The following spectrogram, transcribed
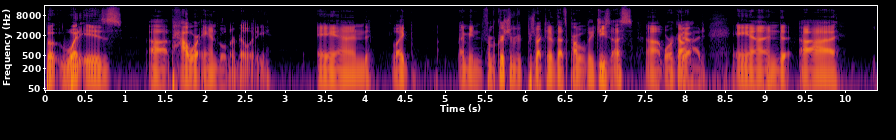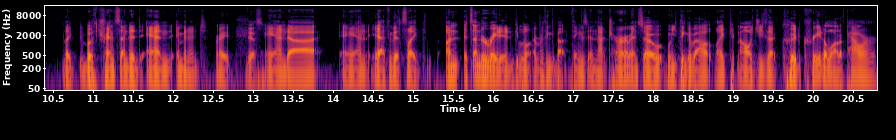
but what is uh, power and vulnerability? And like, I mean, from a Christian perspective, that's probably Jesus um, or Yeah. God, and uh, like both transcendent and immanent, right? Yes. and uh, and yeah, I think that's like un- it's underrated, and people don't ever think about things in that term. And so when you think about like technologies that could create a lot of power,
